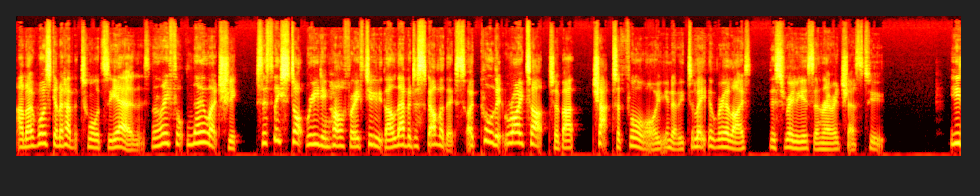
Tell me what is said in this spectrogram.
And I was going to have it towards the end, and I thought, no, actually, since they stop reading halfway through, they'll never discover this. I pulled it right up to about chapter four, you know, to make them realize this really is in their interest too. You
